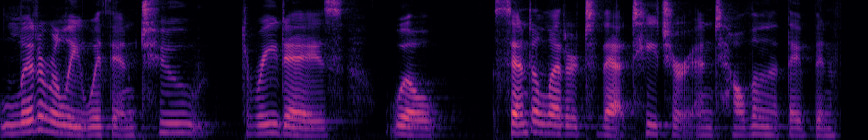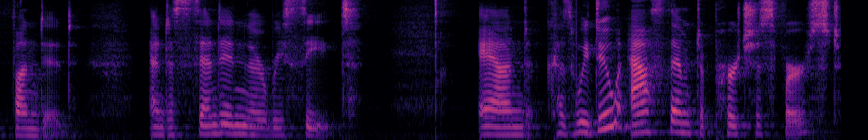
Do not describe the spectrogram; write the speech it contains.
literally within two, three days, will send a letter to that teacher and tell them that they've been funded and to send in their receipt. And because we do ask them to purchase first,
